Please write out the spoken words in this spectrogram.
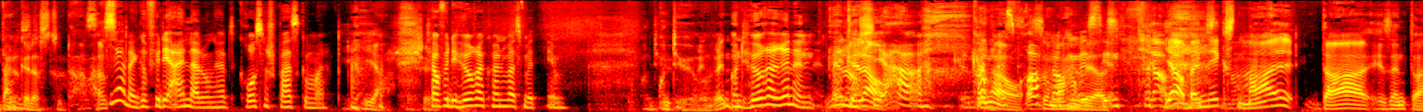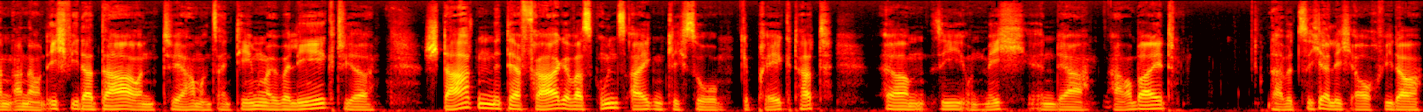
Danke, dass du da warst. Ja, danke für die Einladung. Hat großen Spaß gemacht. Ja, schön. Ich hoffe, die Hörer können was mitnehmen. Und die, und die Hörerinnen. Und Hörerinnen. Mensch, genau. Ja, genau. genau. so machen wir es. Ja, ja, beim nächsten Mal, da sind dann Anna und ich wieder da und wir haben uns ein Thema überlegt. Wir starten mit der Frage, was uns eigentlich so geprägt hat ähm, sie und mich in der Arbeit. Da wird sicherlich auch wieder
